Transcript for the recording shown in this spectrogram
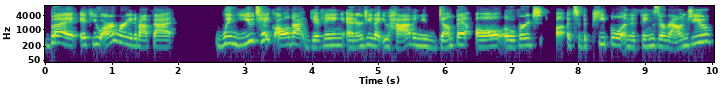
but if you are worried about that, when you take all that giving energy that you have and you dump it all over to, uh, to the people and the things around you,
